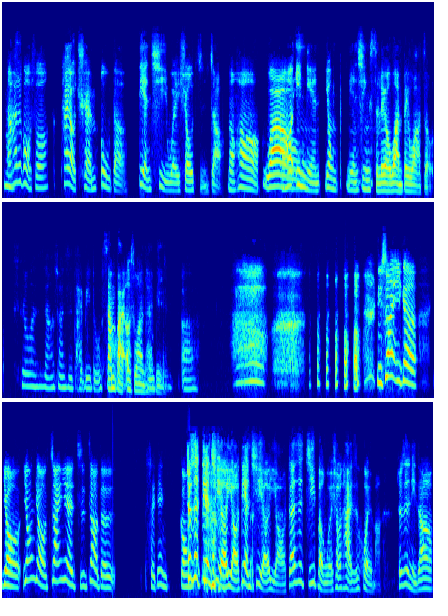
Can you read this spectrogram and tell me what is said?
然后他就跟我说他有全部的电器维修执照，然后哇，然后一年用年薪十六万被挖走了。十六万是这样算是台币多少？三百二十万台币。啊啊！你说一个有拥有专业执照的水电工，就是电器而已哦，电器而已哦，但是基本维修他还是会嘛。就是你知道，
